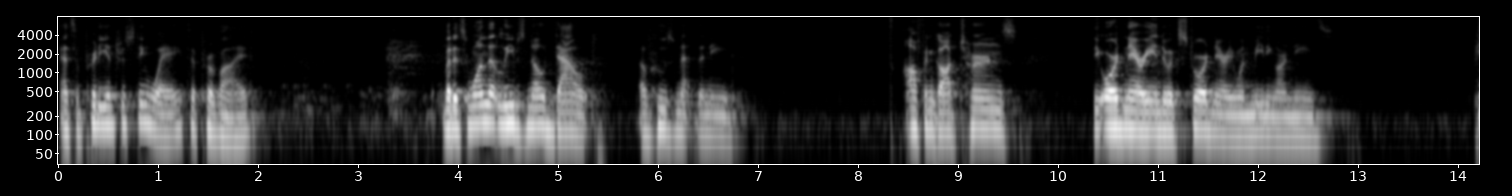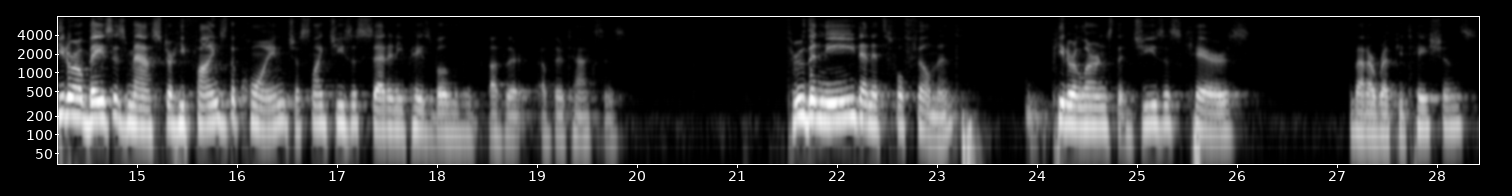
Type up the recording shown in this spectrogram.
That's a pretty interesting way to provide, but it's one that leaves no doubt of who's met the need. Often God turns the ordinary into extraordinary when meeting our needs. Peter obeys his master. He finds the coin, just like Jesus said, and he pays both of their, of their taxes. Through the need and its fulfillment, Peter learns that Jesus cares about our reputations,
